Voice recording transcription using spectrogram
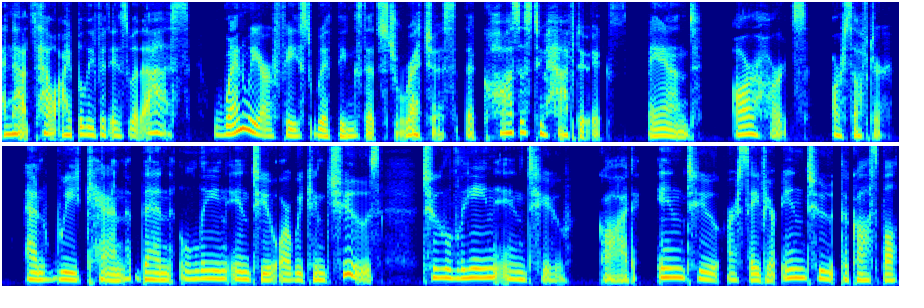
And that's how I believe it is with us. When we are faced with things that stretch us, that cause us to have to expand, our hearts are softer. And we can then lean into, or we can choose to lean into God, into our Savior, into the gospel,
